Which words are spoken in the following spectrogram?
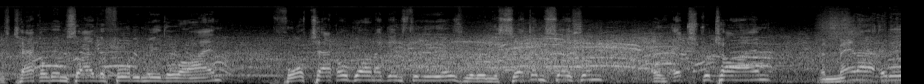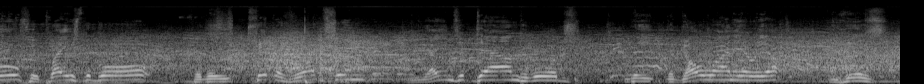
is tackled inside the 40-metre line. Fourth tackle gone against the Eels. We're in the second session of extra time, and Mannah it is who plays the ball for the kick of Robson. He aims it down towards the, the goal line area, and here's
